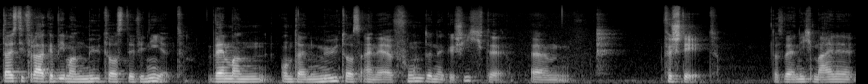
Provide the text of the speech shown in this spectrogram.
da ist die Frage, wie man Mythos definiert. Wenn man unter einem Mythos eine erfundene Geschichte ähm, versteht, das wäre nicht meine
